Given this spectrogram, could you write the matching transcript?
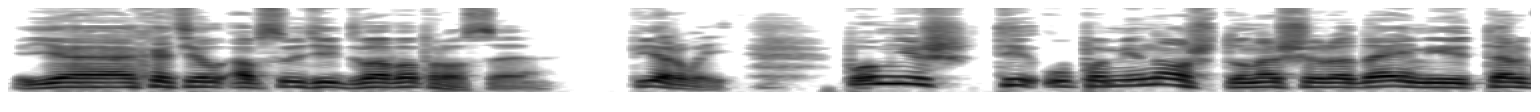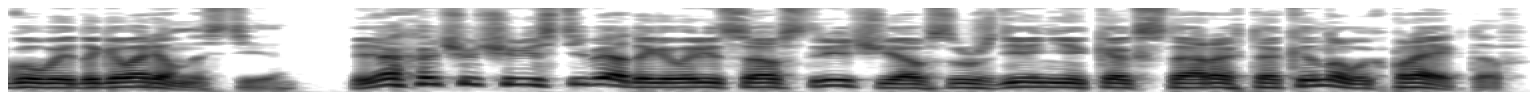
Я хотел обсудить два вопроса. Первый. Помнишь, ты упоминал, что наши рода имеют торговые договоренности? Я хочу через тебя договориться о встрече и обсуждении как старых, так и новых проектов.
